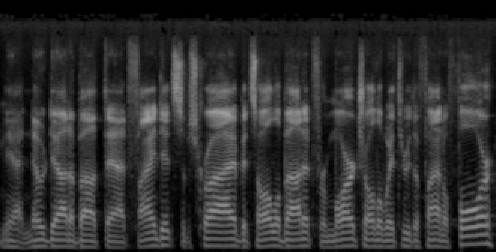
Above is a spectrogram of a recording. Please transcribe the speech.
Yeah, no doubt about that. Find it, subscribe. It's all about it from March all the way through the Final Four.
